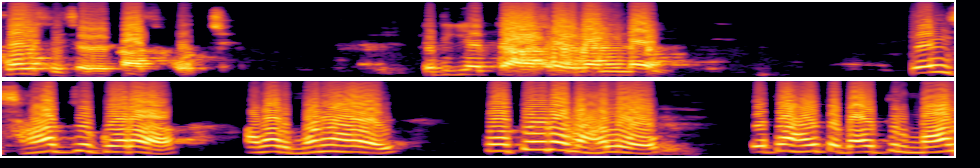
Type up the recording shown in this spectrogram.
ফোর্স হিসেবে কাজ করছে। এটা কি একটা আশার বাণী নয়? এই সাহায্য করা আমার মনে হয় কতই না ভালো, এটা হয়তো দায়িত্বর মাল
